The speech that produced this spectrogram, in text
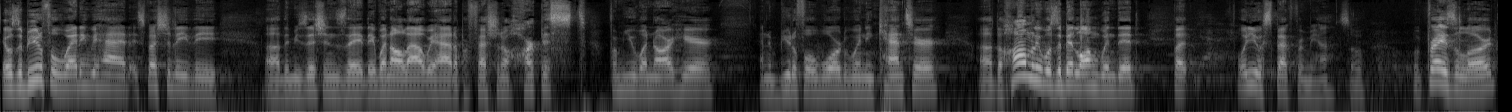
It was a beautiful wedding. We had, especially the uh, the musicians. They they went all out. We had a professional harpist from UNR here, and a beautiful award-winning cantor. Uh, the homily was a bit long-winded, but what do you expect from me, huh? So, well, praise the Lord.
